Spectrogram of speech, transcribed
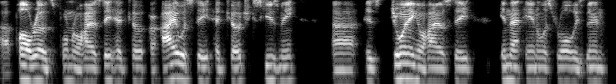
Uh, Paul Rhoads, former Ohio State head coach, or Iowa State head coach, excuse me, uh, is joining Ohio State in that analyst role. He's been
